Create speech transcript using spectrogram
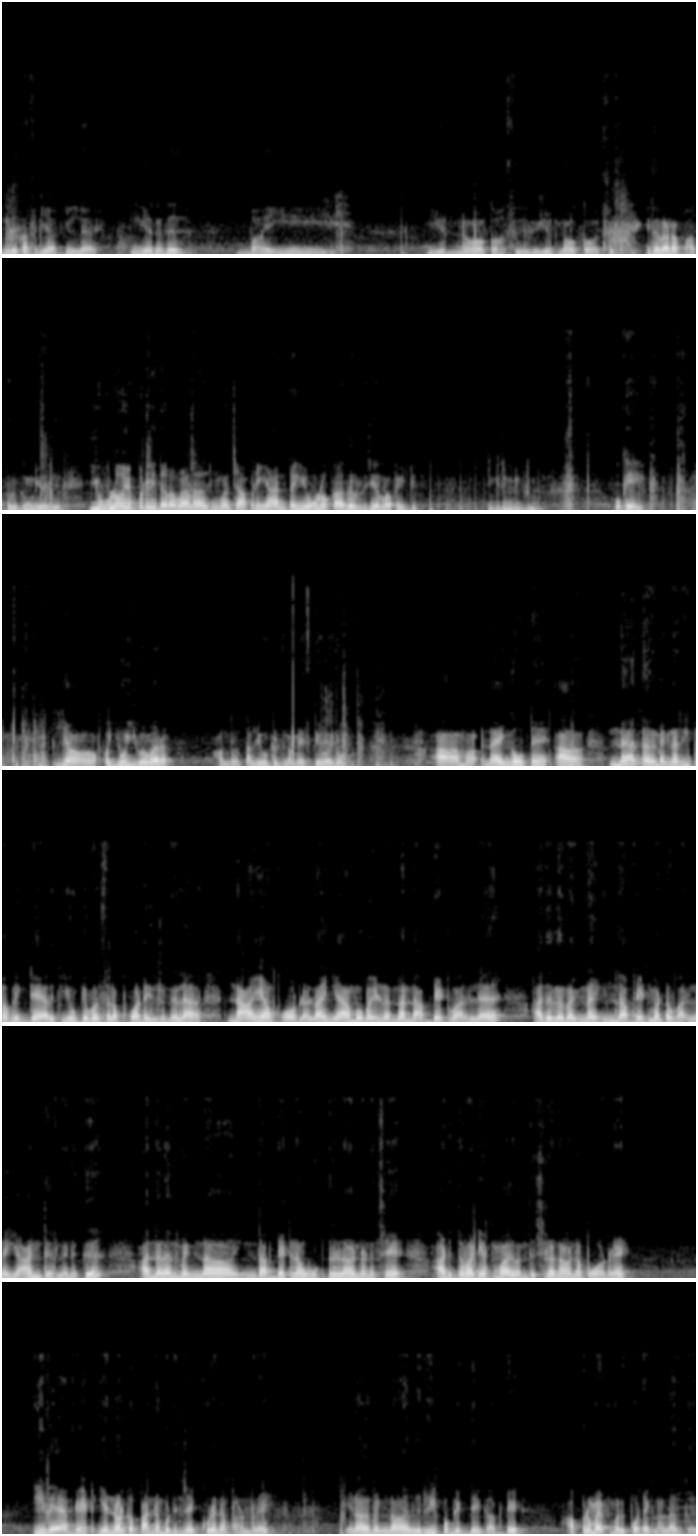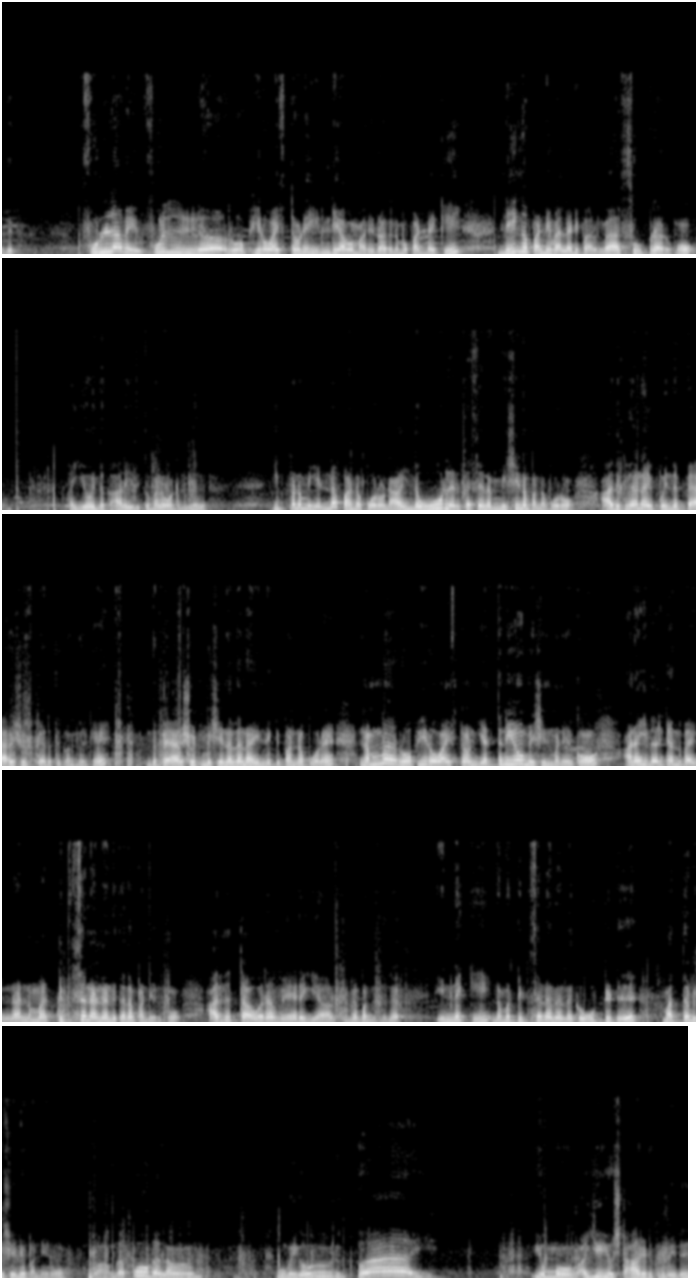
இது காசுக்கியா? இல்லை. இது என்னது? பை. என்ன காசு? என்ன காசு? இதெல்லாம் நான் பார்க்குறதுக்கு முடியாது. இவ்வளோ எப்படி இதெல்லாம் வேலை அதிகமாச்சு அப்புறம் ஏன்ட்ட எவ்வளோ காசு இருந்துச்சு? எல்லாம் போயிட்டு. ஓகே. ஐயா ஐயோ இவன் வேற. அவனை தள்ளி விட்டுட்டு நம்ம எஸ்கேவ் ஆகிட்டோம் ஆமாம் நான் எங்கே விட்டேன்? ஆ நேற்று அது மாதிரினா ரீபப்ளிக் டே அதுக்கு யூடியூபர்ஸ் எல்லாம் போட்டேன்னு சொன்னேன்ல. நான் ஏன் போடலன்னா என் மொபைல்லேருந்து அந்த அப்டேட் வரல. அது வந்து இந்த அப்டேட் மட்டும் வரல ஏன்னு தெரில எனக்கு. அதனால் அந்த மெயினாக இந்த அப்டேட்டை நான் விட்டுறலான்னு நினச்சேன். அடுத்த வாட்டி எப்போமாவது வந்துச்சுன்னா நான் வேணால் போடுறேன். இதே அப்டேட் என்னோருக்கு பண்ண முடிஞ்சே கூட நான் பண்ணுறேன் ஏன்னா அது பார்த்தீங்கன்னா அது ரீபப்ளிக் டேக்கு அப்டேட் அப்புறமா எப்போது போட்டேக்கு நல்லா இருக்காது. ஃபுல்லாகவே ஃபுல்லு ரோப் ஹீரோ வாய்ஸ்டோட இந்தியாவை மாறிடும் அது நம்ம பண்ணைக்கு. நீங்கள் பண்ணி விளையாடி பாருங்கள் அது சூப்பராக இருக்கும். ஐயோ இந்த காரை இதுக்கு மேலே ஓட்ட முடியாது. இப்போ நம்ம என்ன பண்ண போகிறோம்னா இந்த ஊரில் இருக்க சில மிஷினை பண்ண போகிறோம் அதுக்கு தான் நான் இப்போ இந்த பேராஷூட்க்கு இடத்துக்கு வந்திருக்கேன். இந்த பேராஷூட் மிஷினை தான் நான் இன்றைக்கி பண்ண போகிறேன் நம்ம ரோப் ஹீரோ வாய்ஸ் டவுன் எத்தனையோ மிஷின் பண்ணியிருக்கோம். ஆனால் இது வரைக்கும் வந்து பார்த்திங்கன்னா நம்ம டிப்ஸன் அண்ணனுக்கு தான் பண்ணியிருக்கோம். அது தவிர வேறு யாருக்குமே பண்ணதில்லை. இன்றைக்கி நம்ம டிப்ஸன் அண்ணனுக்கு விட்டுட்டு மற்ற மிஷினையும் பண்ணிடுவோம். வாங்க போகலாம். உமையோடு வாய் எம்மோ ஐயோ ஸ்டார் எடுக்கணுமே இது.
